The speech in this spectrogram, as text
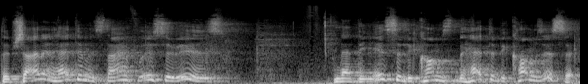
The pshat in heter mitzvah for isser is that the isser becomes the heter becomes isser.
